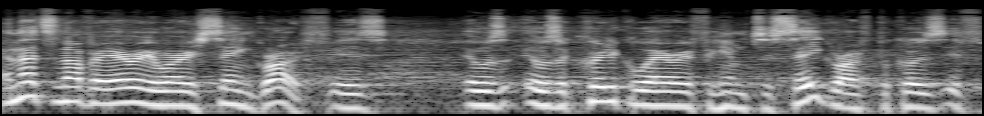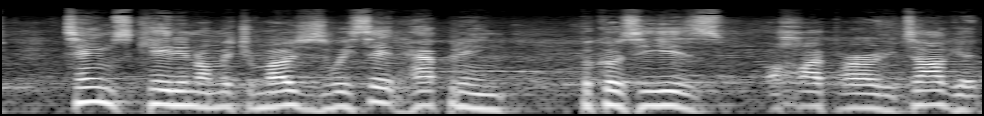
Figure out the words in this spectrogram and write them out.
and that's another area where he's seeing growth. Is it was it was a critical area for him to see growth because if teams keyed in on Mitchell Moses, we see it happening because he is a high priority target.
